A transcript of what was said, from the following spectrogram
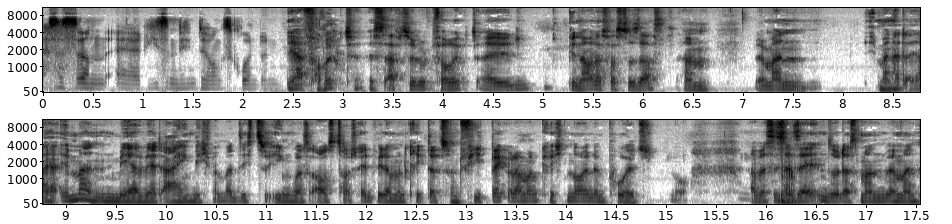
das ist ein äh, riesen Hinderungsgrund. Und ja, verrückt, ist absolut verrückt. Äh, genau das, was du sagst. Ähm, wenn man, man hat ja immer einen Mehrwert eigentlich, wenn man sich zu irgendwas austauscht. Entweder man kriegt dazu ein Feedback oder man kriegt einen neuen Impuls. So. Aber es ist ja. ja selten so, dass man, wenn man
